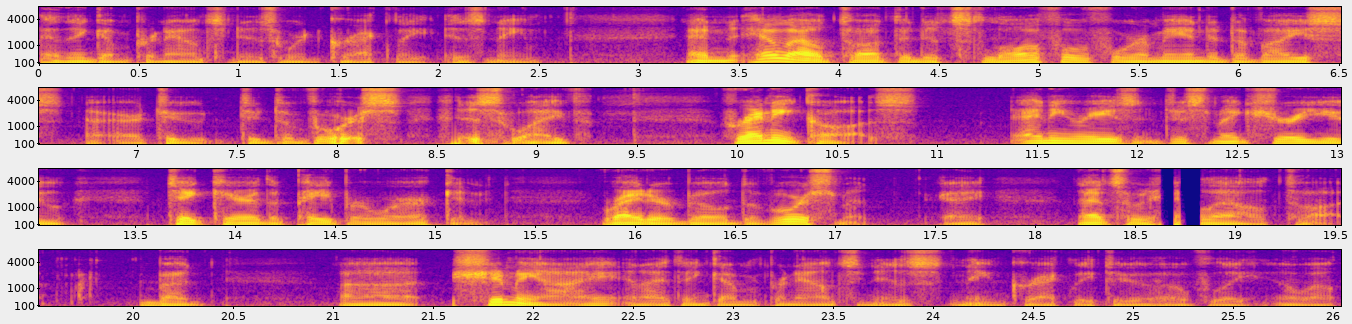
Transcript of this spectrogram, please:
I think I'm pronouncing his word correctly, his name. And Hillel taught that it's lawful for a man to device or to, to divorce his wife for any cause, any reason. Just make sure you take care of the paperwork and write or bill divorcement. Okay, that's what Hillel taught. But uh, Shammai, and I think I'm pronouncing his name correctly too, hopefully, oh well,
